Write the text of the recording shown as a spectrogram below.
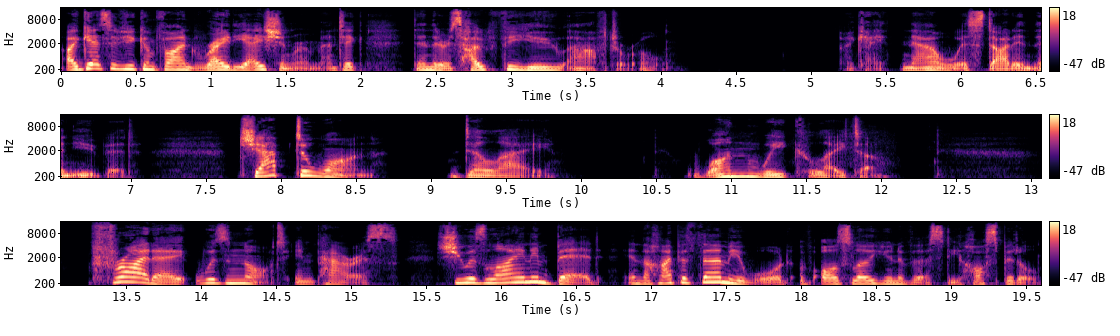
I guess if you can find radiation romantic, then there is hope for you after all. Okay, now we're starting the new bit. Chapter 1 Delay. One week later. Friday was not in Paris. She was lying in bed in the hypothermia ward of Oslo University Hospital,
